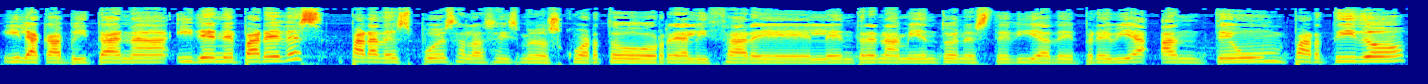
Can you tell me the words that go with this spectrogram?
y la capitana Irene Paredes, para después a las seis menos cuarto realizar el entrenamiento en este día de previa ante un partido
